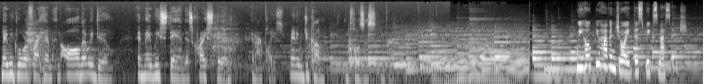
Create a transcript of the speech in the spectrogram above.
May we glorify him in all that we do, and may we stand as Christ did in our place. Randy, would you come and close us in prayer? We hope you have enjoyed this week's message.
